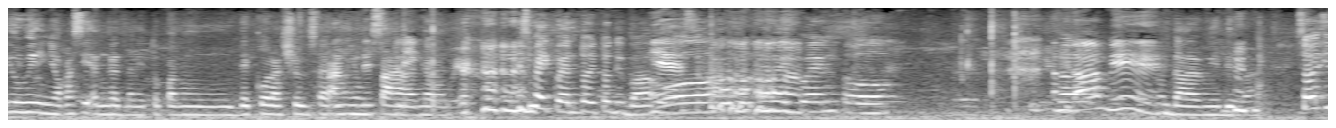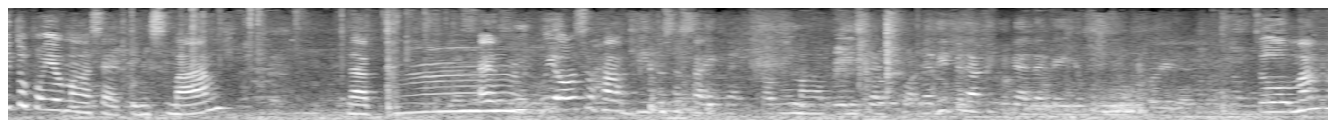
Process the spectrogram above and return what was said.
Iuwi nyo kasi ang ganda nito pang dekorasyon sa Pang inyong tahanan. Kasi may kwento ito, di ba? Yes. Oh, may kwento. Ang dami. Ang dami, di ba? So, ito po yung mga settings, ma'am. Na, and we also have dito sa side na ito, may mga bracelets po. Na dito natin ilalagay yung pearl. So, ma'am,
